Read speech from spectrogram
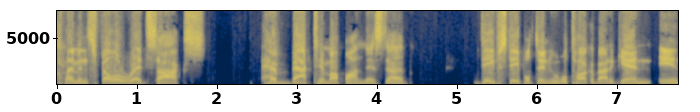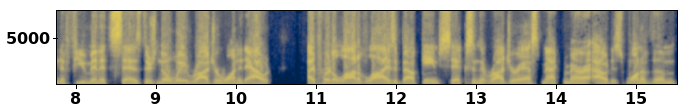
Clemens' fellow Red Sox have backed him up on this. Uh, Dave Stapleton, who we'll talk about again in a few minutes, says there's no way Roger wanted out. I've heard a lot of lies about game six and that Roger asked McNamara out is one of them.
